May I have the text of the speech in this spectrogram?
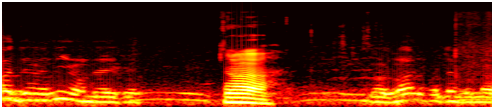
आज नहीं होता है कि हाँ लान पता बना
